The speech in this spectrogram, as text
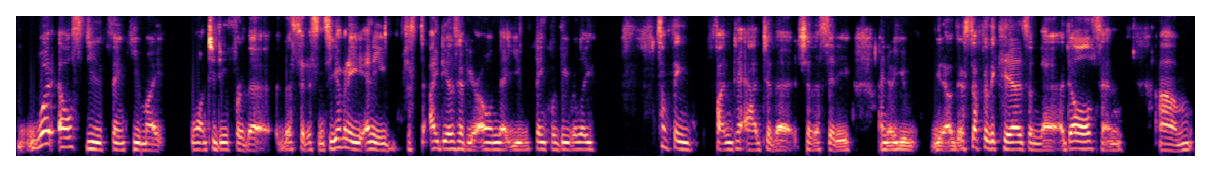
What else do you think you might want to do for the the citizens. Do you have any any just ideas of your own that you think would be really something fun to add to the to the city? I know you you know there's stuff for the kids and the adults and um,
